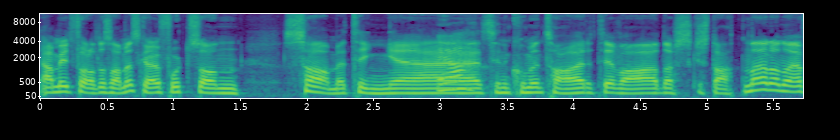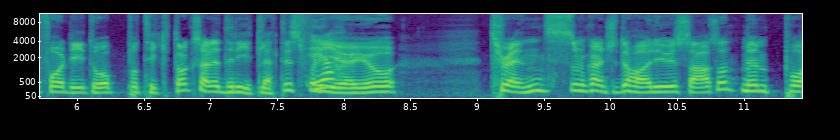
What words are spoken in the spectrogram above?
Ja, Mitt forhold til samisk er jo fort sånn Sametinget Ja. sin kommentar til hva norske staten er. Og når jeg får de to opp på TikTok, så er det dritlettis, for Ja. de gjør jo trends som kanskje du har i USA, og sånt, men på,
